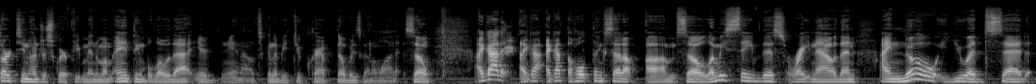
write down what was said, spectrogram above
1,300 square feet minimum. Anything below that, you're you know, it's going to be too cramped. Nobody's going to want it. So, I got it. I got I got the whole thing set up. Um, so let me save this right now. Then I know you had said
